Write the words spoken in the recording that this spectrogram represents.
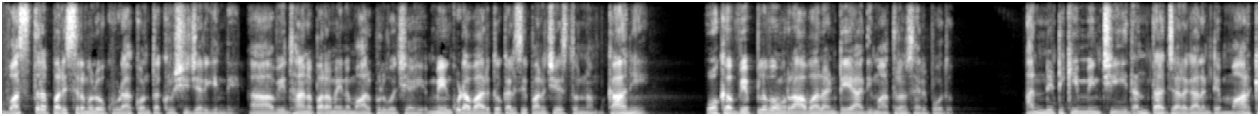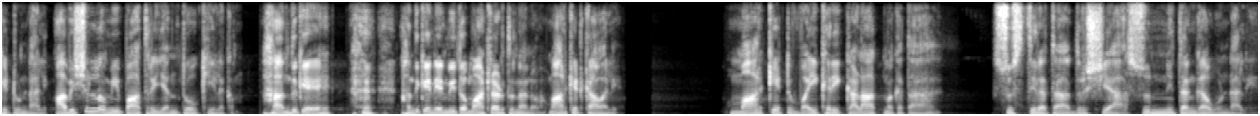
వస్త్ర పరిశ్రమలో కూడా కొంత కృషి జరిగింది. ఆ విధానపరమైన మార్పులు వచ్చాయి. మేం కూడా వారితో కలిసి పనిచేస్తున్నాం. కానీ ఒక విప్లవం రావాలంటే అది మాత్రం సరిపోదు. అన్నిటికీ మించి ఇదంతా జరగాలంటే మార్కెట్ ఉండాలి. ఆ విషయంలో మీ పాత్ర ఎంతో కీలకం. అందుకే అందుకే నేను మీతో మాట్లాడుతున్నాను. మార్కెట్ కావాలి. మార్కెట్ వైఖరి కళాత్మకత సుస్థిరత దృష్ట్యా సున్నితంగా ఉండాలి.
